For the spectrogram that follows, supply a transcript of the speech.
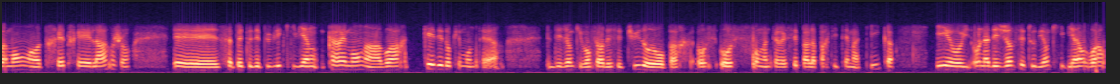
vraiment très très large. Et ça peut être des publics qui viennent carrément à avoir que des documentaires, des gens qui vont faire des études sont intéressés par la partie thématique. Et euh, on a des jeunes étudiants qui viennent voir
